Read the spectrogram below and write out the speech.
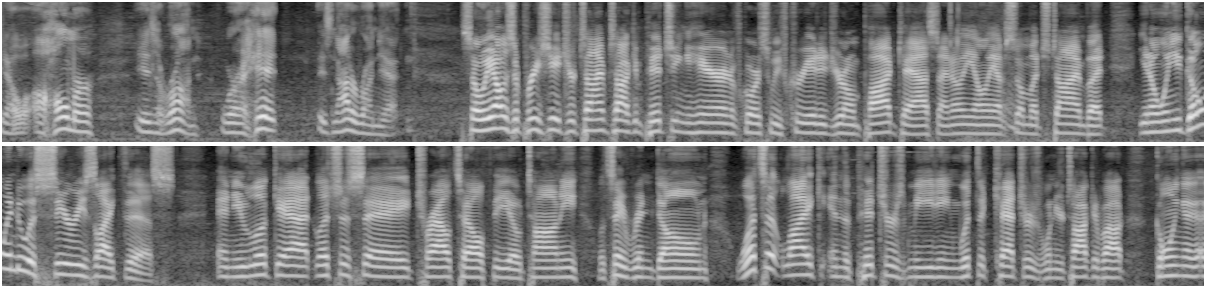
you know, a homer is a run, where a hit is not a run yet. So we always appreciate your time talking pitching here, and of course we've created your own podcast. I know you only have so much time, but you know when you go into a series like this, and you look at let's just say Trout's healthy, Ohtani, let's say Rendon, what's it like in the pitchers meeting with the catchers when you're talking about going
